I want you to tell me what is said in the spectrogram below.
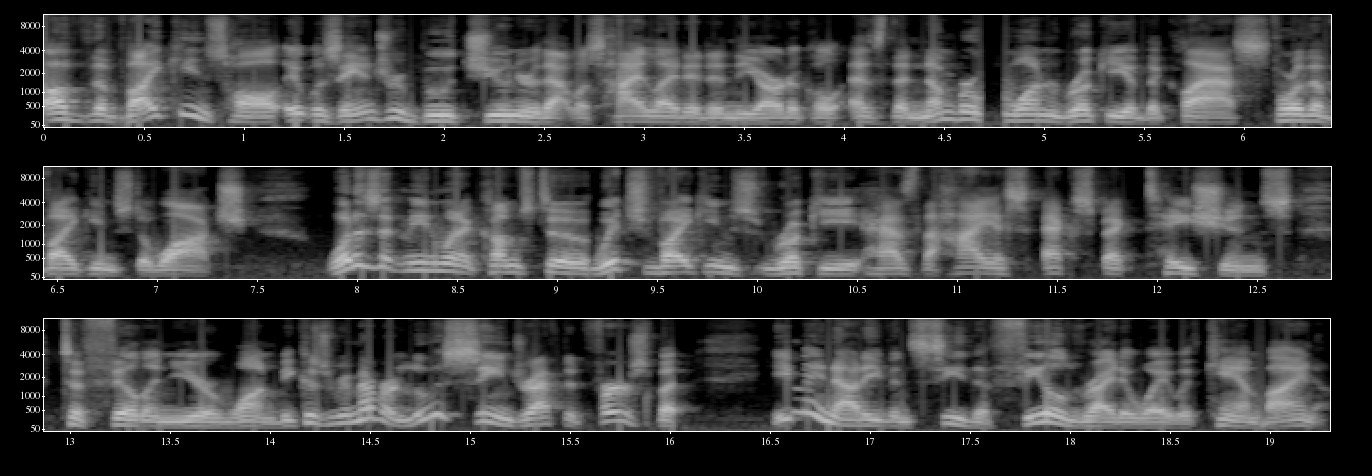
Of the Vikings Hall, it was Andrew Booth Jr. that was highlighted in the article as the number one rookie of the class for the Vikings to watch. What does it mean when it comes to which Vikings rookie has the highest expectations to fill in year one? Because remember, Lewis Cine drafted first, but he may not even see the field right away with Cam Bynum.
